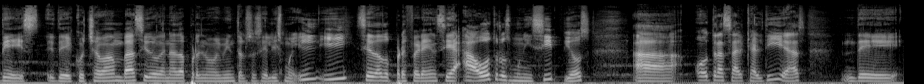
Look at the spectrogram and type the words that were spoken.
de, Cochabamba ha sido ganada por el movimiento del socialismo y, se ha dado preferencia a otros municipios, a otras alcaldías de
